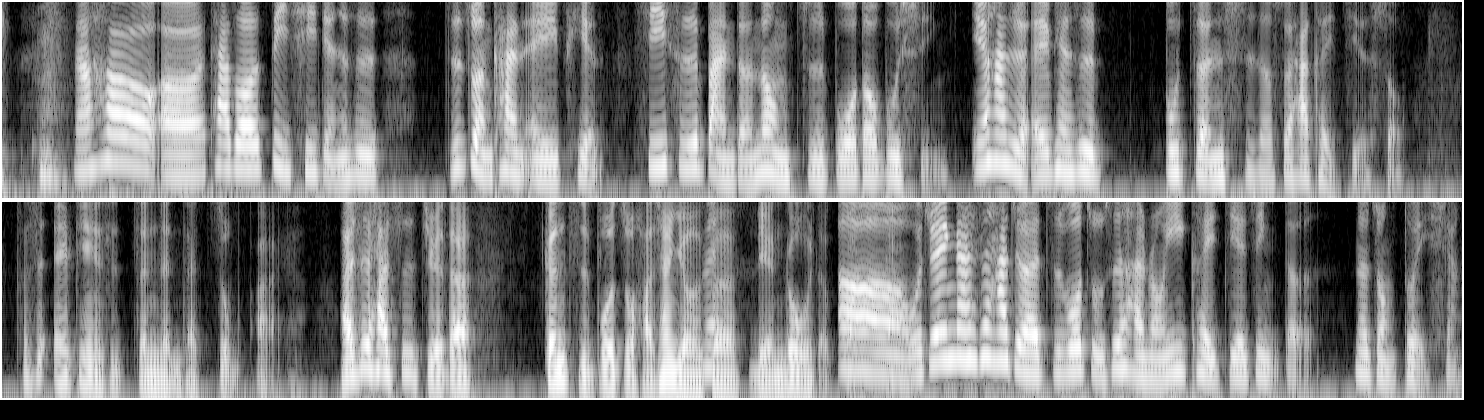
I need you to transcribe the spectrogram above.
然后呃，他说第七点就是只准看 A 片，西施版的那种直播都不行，因为他觉得 A 片是不真实的，所以他可以接受。可是 A 片也是真人在做爱啊，还是他是觉得跟直播主好像有一个联络的关呃，我觉得应该是他觉得直播主是很容易可以接近的那种对象。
